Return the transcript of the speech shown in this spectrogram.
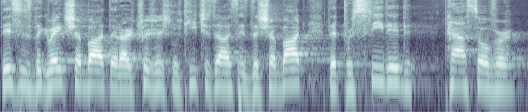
This is the great Shabbat that our tradition teaches us, is the Shabbat that preceded Passover.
